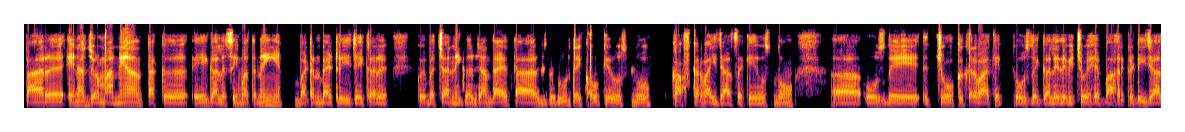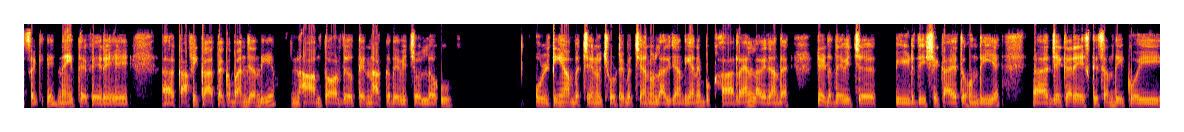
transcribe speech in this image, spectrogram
ਪਰ ਇਹਨਾਂ ਜੁਰਮਾਨਿਆਂ ਤੱਕ ਇਹ ਗੱਲ ਸੀਮਤ ਨਹੀਂ ਹੈ। ਬਟਨ ਬੈਟਰੀ ਜੇਕਰ ਕੋਈ ਬੱਚਾ ਨਿਗਲ ਜਾਂਦਾ ਹੈ ਤਾਂ ਜ਼ਰੂਰ ਦੇਖੋ ਕਿ ਉਸ ਨੂੰ ਕਫ ਕਰਵਾਈ ਜਾ ਸਕੇ ਉਸ ਨੂੰ ਉਸ ਦੇ ਚੋਕ ਕਰਵਾ ਕੇ ਉਸ ਦੇ ਗਲੇ ਦੇ ਵਿੱਚੋਂ ਇਹ ਬਾਹਰ ਕੱਢੀ ਜਾ ਸਕੇ, ਨਹੀਂ ਤੇ ਫਿਰ ਇਹ ਕਾਫੀ ਘਾਤਕ ਬਣ ਜਾਂਦੀ ਹੈ। ਆਮ ਤੌਰ ਦੇ ਉੱਤੇ ਨੱਕ ਦੇ ਵਿੱਚੋਂ ਲਹੂ ਉਲਟੀਆਂ ਬੱਚੇ ਨੂੰ, ਛੋਟੇ ਬੱਚਿਆਂ ਨੂੰ ਲੱਗ ਜਾਂਦੀਆਂ ਨੇ, ਬੁਖਾਰ ਰਹਿਣ ਲੱਗ ਜਾਂਦਾ ਹੈ। ਢਿੱਡ ਦੇ ਵਿੱਚ ਪੀੜ ਦੀ ਸ਼ਿਕਾਇਤ ਹੁੰਦੀ ਹੈ। ਜੇਕਰ ਇਸ ਕਿਸਮ ਦੀ ਕੋਈ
